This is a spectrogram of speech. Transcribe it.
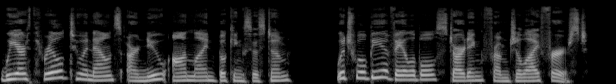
We are thrilled to announce our new online booking system, which will be available starting from July 1st.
